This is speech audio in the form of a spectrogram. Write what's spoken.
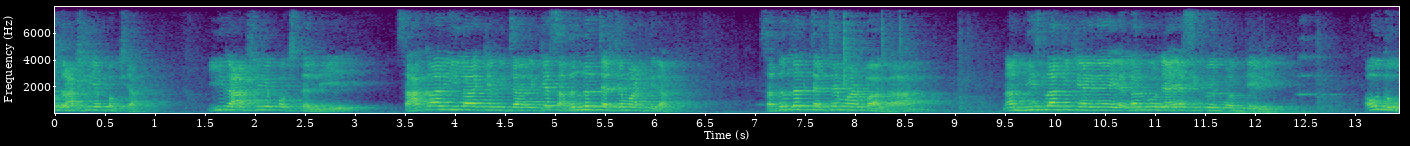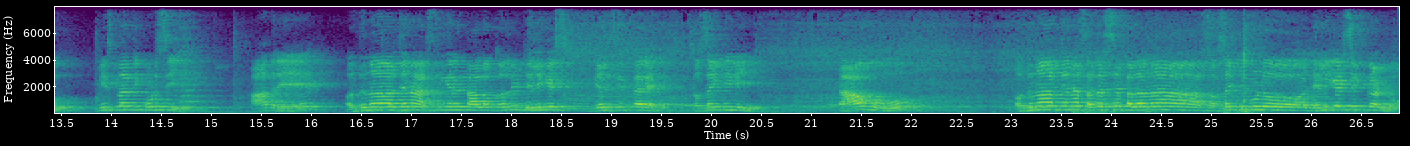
ಒಂದು ರಾಷ್ಟ್ರೀಯ ಪಕ್ಷ. ಈ ರಾಷ್ಟ್ರೀಯ ಪಕ್ಷದಲ್ಲಿ ಸಹಕಾರಿ ಇಲಾಖೆ ವಿಚಾರಕ್ಕೆ ಸದನದಲ್ಲಿ ಚರ್ಚೆ ಮಾಡ್ತೀರಾ? ಸದನದಲ್ಲಿ ಚರ್ಚೆ ಮಾಡುವಾಗ ನಾನು ಮೀಸಲಾತಿ ಕೇಳಿದೆ ಎಲ್ಲರಿಗೂ ನ್ಯಾಯ ಸಿಗಬೇಕು ಅಂತೇಳಿ. ಹೌದು, ಮೀಸಲಾತಿ ಕೊಡಿಸಿ. ಆದರೆ ಹದಿನಾರು ಜನ ಅರಸೀಕೆರೆ ತಾಲೂಕಲ್ಲಿ ಡೆಲಿಗೇಟ್ಸ್ ಗೆಲ್ಸಿರ್ತಾರೆ ಸೊಸೈಟಿಲಿ ತಾವು ಹದಿನಾರು ಜನ ಸದಸ್ಯ ಬಲನ ಸೊಸೈಟಿಗಳು ಡೆಲಿಗೇಟ್ಸ್ ಇಟ್ಕೊಂಡು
